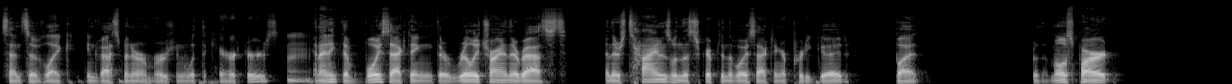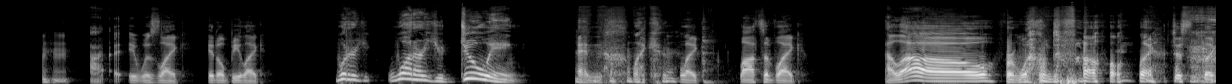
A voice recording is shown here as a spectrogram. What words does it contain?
sense of like investment or immersion with the characters Hmm. and i think the voice acting they're really trying their best and there's times when the script and the voice acting are pretty good but for the most part Mhm. I, it was like it'll be like what are you what are you doing and like like lots of like hello from Willem Dafoe like just like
